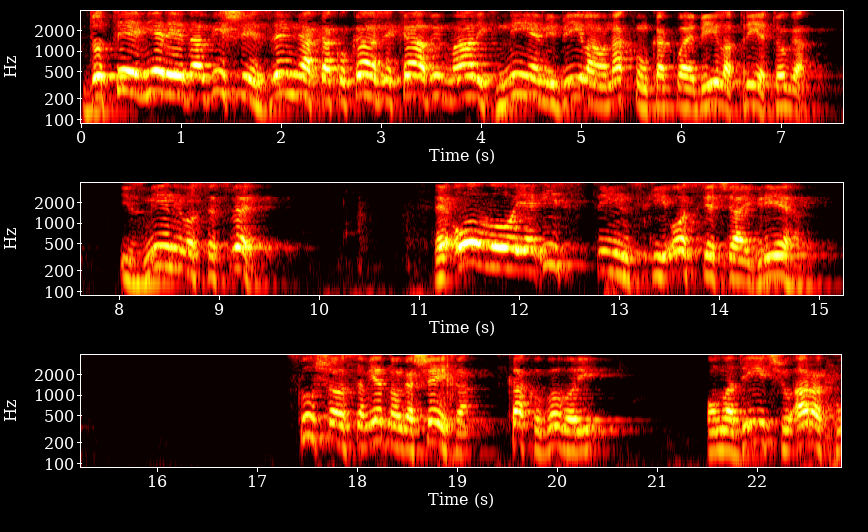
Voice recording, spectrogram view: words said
Do te mjere da više zemlja, kako kaže Kabir Malik, nije mi bila onakvom kakva je bila prije toga. Izmijenilo se sve. E ovo je istinski osjećaj grijeha. Slušao sam jednoga šeha kako govori o mladiću Arapu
